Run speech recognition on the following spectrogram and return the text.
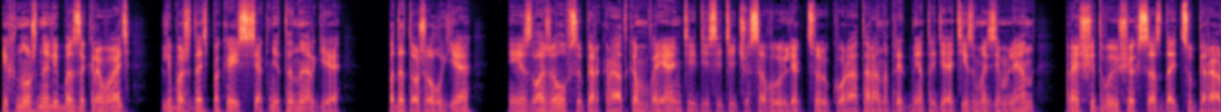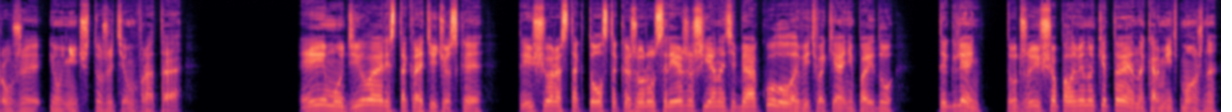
Их нужно либо закрывать, либо ждать, пока иссякнет энергия. Подытожил я и изложил в суперкратком варианте десятичасовую лекцию куратора на предмет идиотизма землян, рассчитывающих создать супероружие и уничтожить им врата. «Эй, мудила аристократическая!» Ты еще раз так толсто кожуру срежешь, я на тебя акулу ловить в океане пойду. Ты глянь, тут же еще половину Китая накормить можно».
